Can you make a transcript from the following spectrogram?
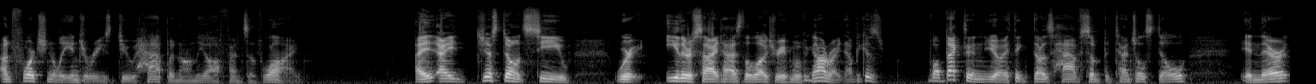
unfortunately, injuries do happen on the offensive line. I, I just don't see where either side has the luxury of moving on right now because while Becton, you know, I think does have some potential still in there,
